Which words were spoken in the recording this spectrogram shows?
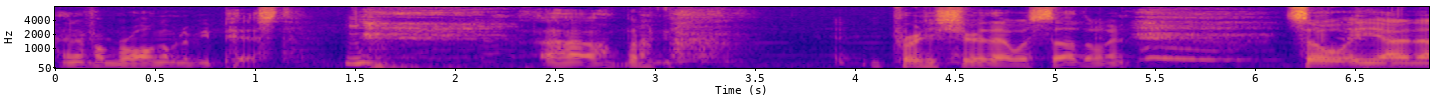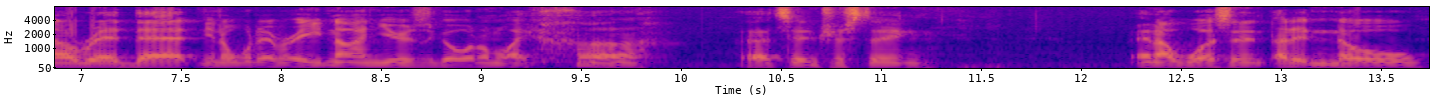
and if I'm wrong, I'm going to be pissed. uh, but I'm pretty sure that was Sutherland. So yeah, and I read that you know whatever eight nine years ago, and I'm like, huh, that's interesting. And I wasn't, I didn't know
